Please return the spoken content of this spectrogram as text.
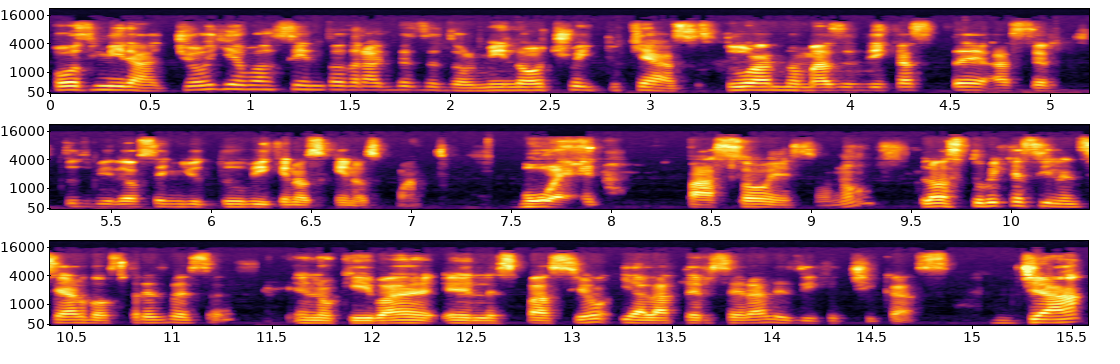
pues mira, yo llevo haciendo drag desde 2008 y tú qué haces? Tú nomás dedicaste a hacer tus videos en YouTube y que no sé qué, no sé cuánto. Bueno, pasó eso, ¿no? Los tuve que silenciar dos, tres veces en lo que iba el espacio y a la tercera les dije, chicas, ya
